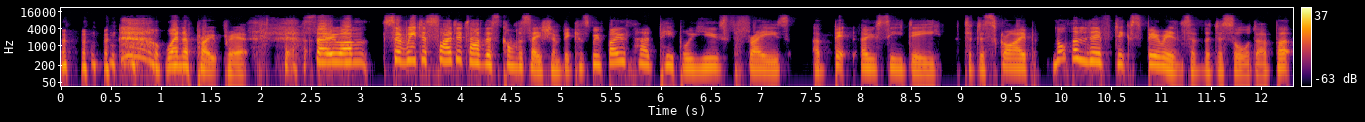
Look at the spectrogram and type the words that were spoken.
when appropriate. So um so we decided to have this conversation because we've both heard people use the phrase a bit OCD to describe not the lived experience of the disorder, but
